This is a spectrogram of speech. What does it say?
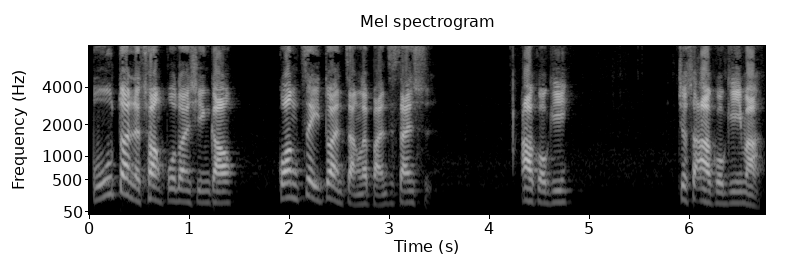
不断的创波段新高，光这一段涨了百分之三十。二国基就是二国基嘛，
